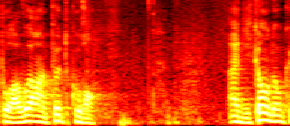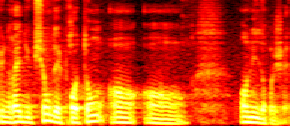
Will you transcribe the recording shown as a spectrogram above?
pour avoir un peu de courant, indiquant donc une réduction des protons en, hydrogène.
